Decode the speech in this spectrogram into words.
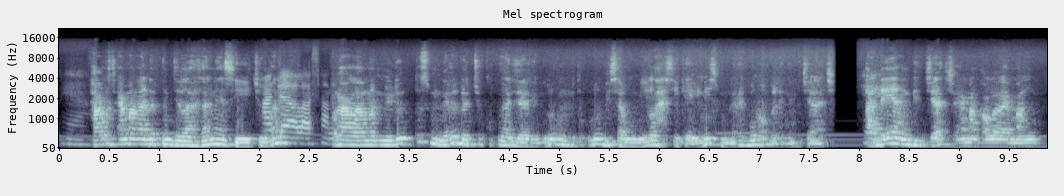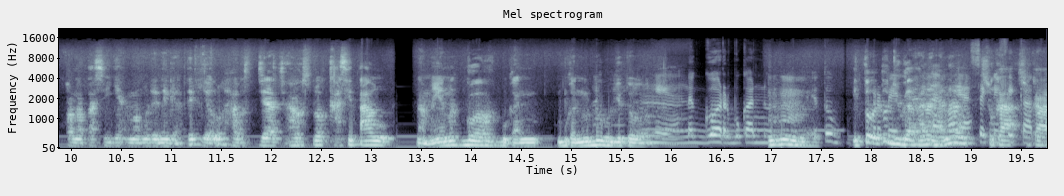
Ya. Harus emang ada penjelasannya sih, cuman alasan. pengalaman hidup tuh sebenarnya udah cukup ngajarin lu untuk lu bisa memilah sih kayak ini sebenarnya gue gak boleh ngejudge ada yang dijudge emang kalau emang konotasinya emang udah negatif ya lu harus judge harus lu kasih tahu namanya negor bukan bukan nuduh gitu Hmm, Iya. negor bukan nuduh Mm-mm. itu itu itu juga kadang-kadang ya, suka suka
